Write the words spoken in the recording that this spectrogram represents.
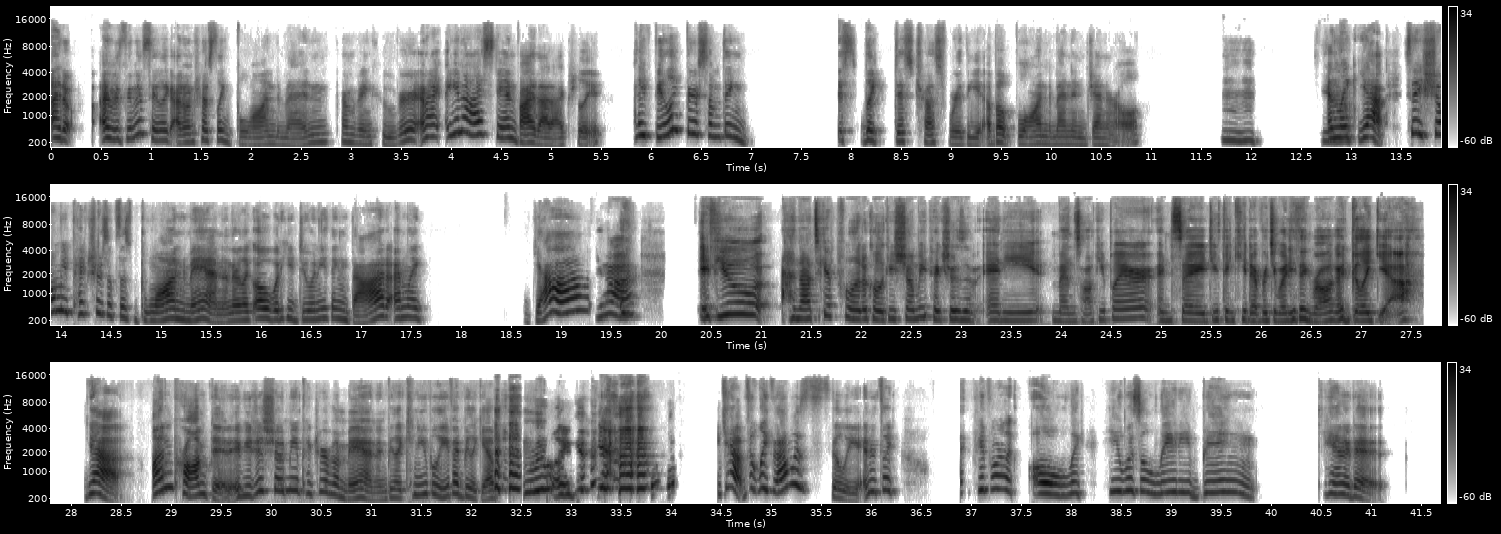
I don't. I was gonna say like I don't trust like blonde men from Vancouver, and I you know I stand by that actually. I feel like there's something like distrustworthy about blonde men in general. Mhm. And like, yeah, so they show me pictures of this blonde man and they're like, oh, would he do anything bad? I'm like, yeah. yeah. If you not to get political, if you show me pictures of any men's hockey player and say, "Do you think he'd ever do anything wrong?" I'd be like, "Yeah." Yeah. Unprompted. If you just showed me a picture of a man and be like, can you believe? I'd be like, yep. like, Yeah. yeah, but like that was silly. And it's like, people are like, oh, like he was a Lady Byng candidate.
